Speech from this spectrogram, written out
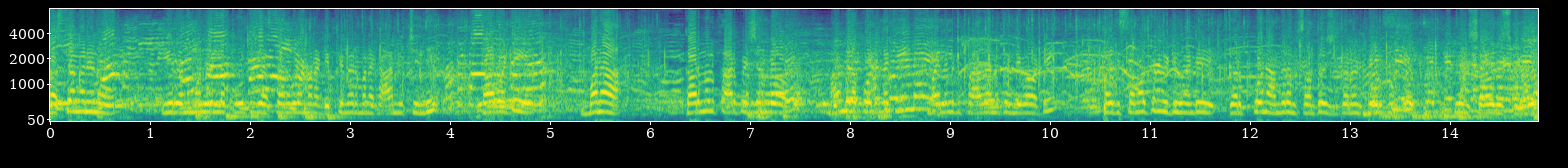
ఖచ్చితంగా నేను ఈ రెండు మూడు నెలల్లో పూర్తి చేస్తాను కూడా మన డిప్యూటీ మేయర్ మనకు హామీ ఇచ్చింది. కాబట్టి మన కర్నూలు కార్పొరేషన్లో మహిళల పోటీలకి మహిళలకు ప్రాధాన్యత ఉంది కాబట్టి ప్రతి సంవత్సరం ఇటువంటి జరుపుకొని అందరం సంతోషించాలని కోరుకుంటూ నేను సెలవు తీసుకున్నాను.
